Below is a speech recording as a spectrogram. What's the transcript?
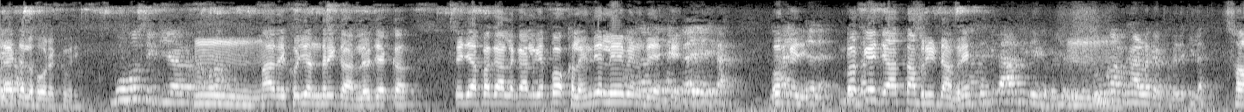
ਲੈ ਚਲੋ ਹੋਰ ਇੱਕ ਵਾਰੀ। ਮੂੰਹੋਂ ਸਿੱਗਿਆ ਹੂੰ ਆ ਦੇਖੋ ਜੀ ਅੰਦਰ ਹੀ ਕਰ ਲਿਓ ਚੈੱਕ ਤੇ ਜੇ ਆਪਾਂ ਗੱਲ ਕਰ ਲਈਏ ਭੁੱਖ ਲੈਂਦੀ ਆ ਲੇਵੇ ਨੂੰ ਦੇਖ ਕੇ। ਓਕੇ ਜੀ। ਬਾਕੀ ਜਾਤਾਂ ਬਰੀਡਾਂ ਵੀਰੇ। ਦੇਖੀ ਲਾ ਦੀ ਦੇਖ ਬਈ ਦੂਣਾ ਵਿਖਾੜ ਲੱਗਾ ਥੋੜੇ ਦੇਖੀ ਲੈ? 100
